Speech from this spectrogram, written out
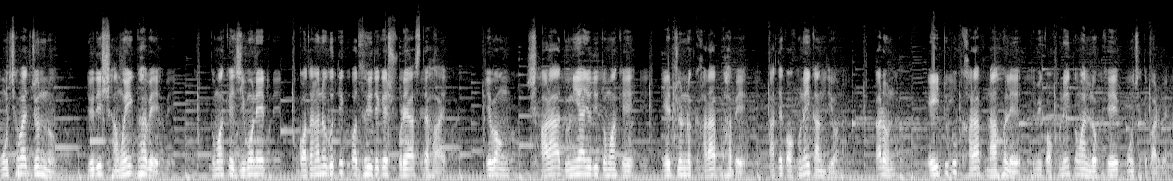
পৌঁছাবার জন্য যদি সাময়িকভাবে তোমাকে জীবনের গতানুগতিক পদ্ধতি থেকে সরে আসতে হয় এবং সারা দুনিয়া যদি তোমাকে এর জন্য খারাপ ভাবে তাতে কখনোই কান দিও না। কারণ, এইটুকু খারাপ না হলে তুমি কখনোই তোমার লক্ষ্যে পৌঁছাতে পারবে না।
